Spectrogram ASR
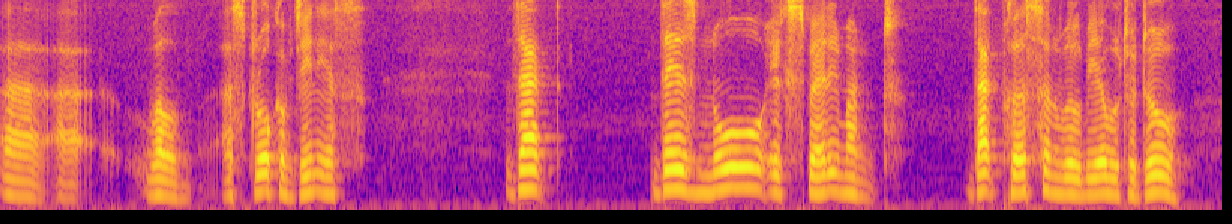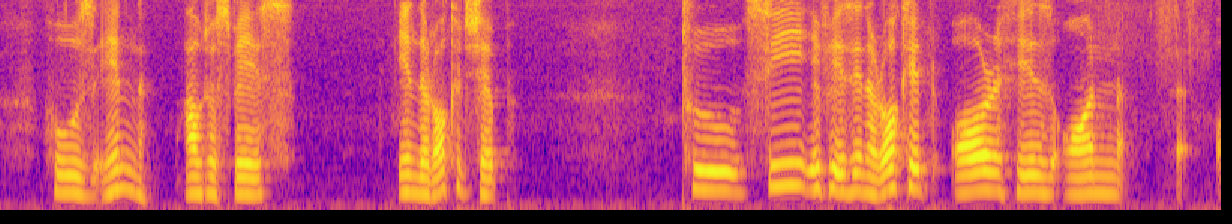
uh, uh, well, a stroke of genius that there's no experiment that person will be able to do who's in outer space in the rocket ship to see if he's in a rocket or he's on uh,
